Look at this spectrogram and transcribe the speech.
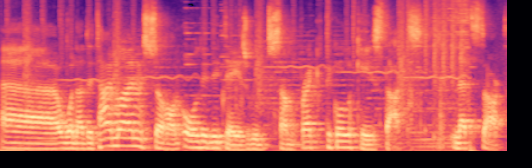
what are the timelines, so on, all the details with some practical case studies. Let's start.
